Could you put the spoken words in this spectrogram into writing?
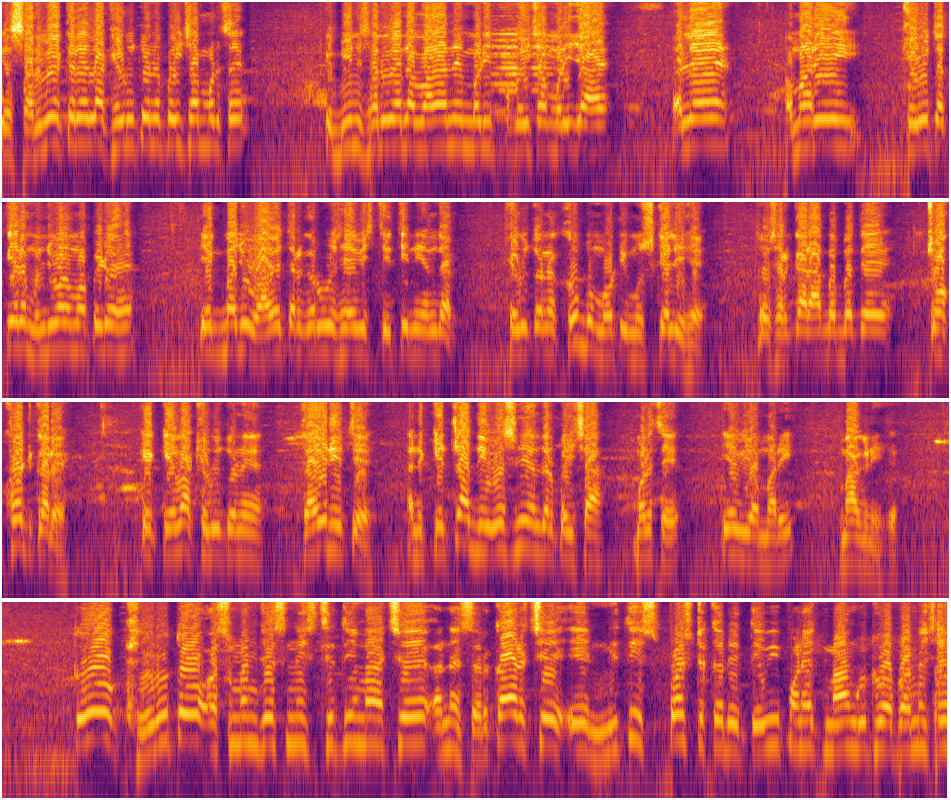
કે સર્વે કરેલા ખેડૂતોને પૈસા મળશે? કે બિન સર્વેના વાળાને મળી, પૈસા મળી જાય? એટલે અમારી ખેડૂત અત્યારે મૂંઝવણમાં પડ્યો છે. એક બાજુ વાવેતર કરવું છે એવી સ્થિતિની અંદર ખેડૂતોને ખૂબ મોટી મુશ્કેલી છે. તો સરકાર આ બાબતે ચોખવટ કરે કે કેવા ખેડૂતોને કઈ રીતે અને કેટલા દિવસની અંદર પૈસા મળશે એવી અમારી માગણી છે. તો ખેડૂતો અસમંજસની સ્થિતિમાં છે અને સરકાર છે એ નીતિ સ્પષ્ટ કરે તેવી પણ એક માંગ ઉઠવા પામી છે.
